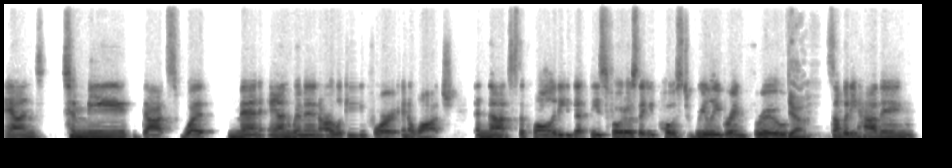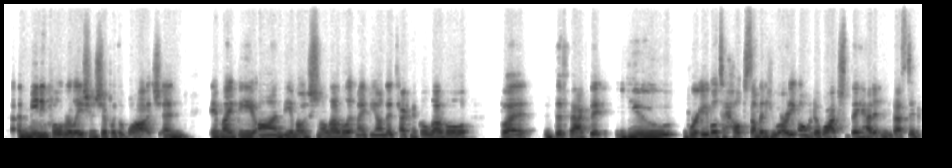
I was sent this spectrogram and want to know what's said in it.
And to me, that's what men and women are looking for in a watch and that's the quality that these photos that you post really bring through. Yeah. Somebody having a meaningful relationship with a watch and it might be on the emotional level it might be on the technical level but the fact that you were able to help somebody who already owned a watch that they hadn't invested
